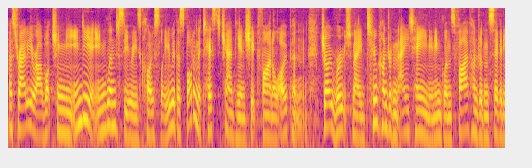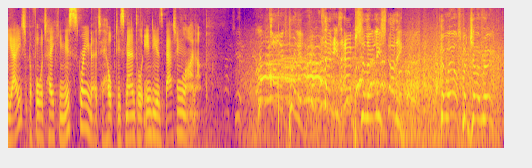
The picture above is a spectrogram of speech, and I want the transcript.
Australia are watching the India England series closely with a spot in the Test Championship final open. Joe Root made 218 in England's 578 before taking this screamer to help dismantle India's batting lineup. Oh, it's brilliant! That is absolutely stunning. Who else but Joe Root?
